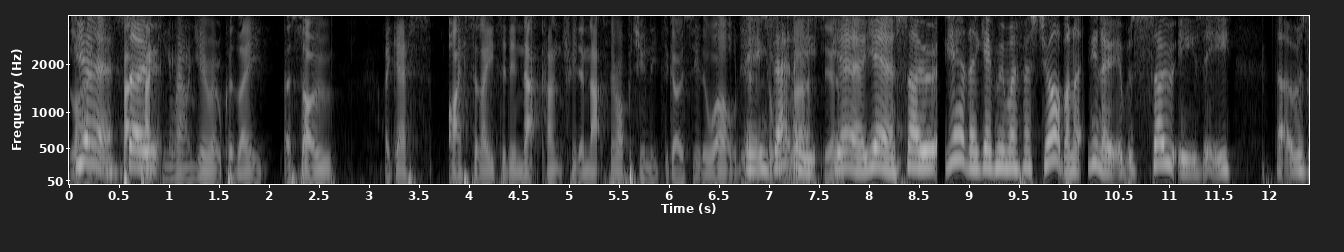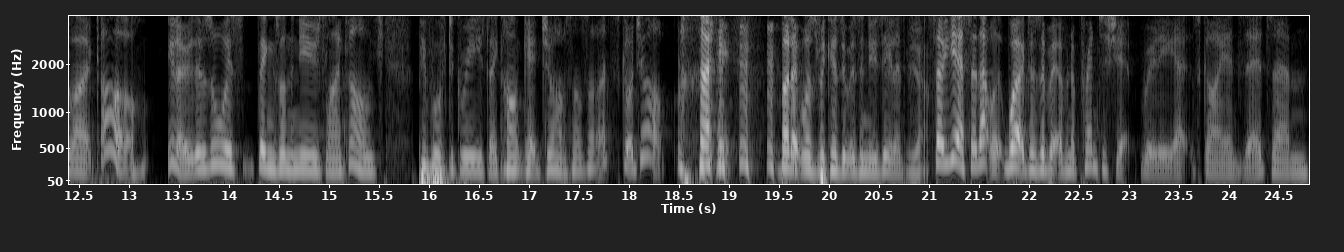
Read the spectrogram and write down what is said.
like Yeah, so- backpacking around Europe because they are so, I guess, isolated in that country. Then that's their opportunity to go see the world. Yeah, it's sort of exactly. reverse, yeah. yeah, yeah. So yeah, they gave me my first job, and I, you know, it was so easy that I was like, oh, you know, there was always things on the news like, oh, people with degrees they can't get jobs. And I was like, I just got a job, but it was because it was in New Zealand. Yeah. So yeah, so that worked as a bit of an apprenticeship really at Sky NZ. Um,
